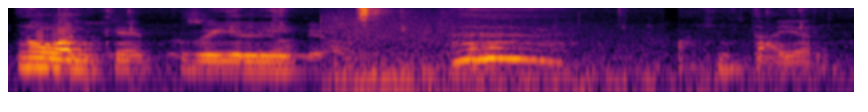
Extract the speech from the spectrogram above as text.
No one cap, really. Fucking tired.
